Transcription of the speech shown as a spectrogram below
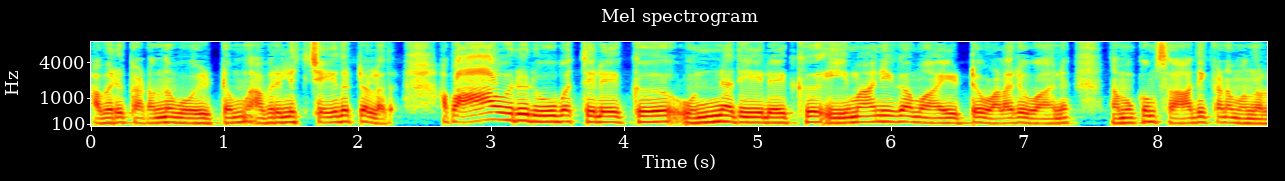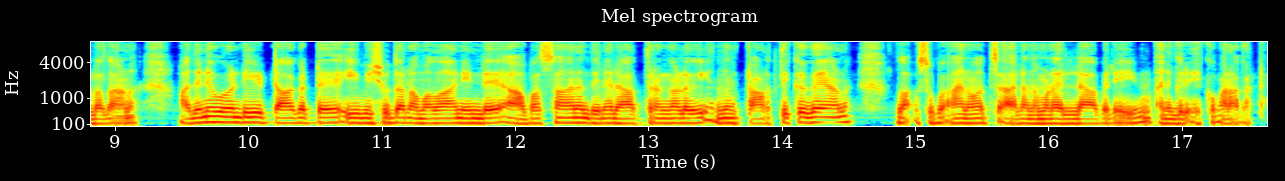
അവർ കടന്നുപോയിട്ടും അവരിൽ ചെയ്തിട്ടുള്ളത്. അപ്പൊ ആ ഒരു രൂപത്തിലേക്ക് ഉന്നതിയിലേക്ക് ഈമാനികമായിട്ട് വളരുവാൻ നമുക്കും സാധിക്കണമെന്നുള്ളതാണ്. അതിനു വേണ്ടിയിട്ടാകട്ടെ ഈ വിശുദ്ധ റമദാനിന്റെ അവസാന ദിനരാത്രങ്ങൾ എന്നും പ്രാർത്ഥിക്കുകയാണ്. സുബാനോ ചാല നമ്മളെല്ലാവരെയും അനുഗ്രഹിക്കുമാറാകട്ടെ.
